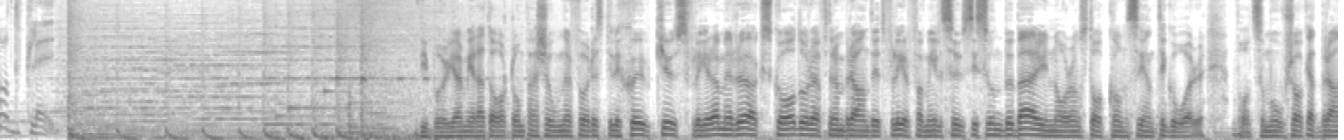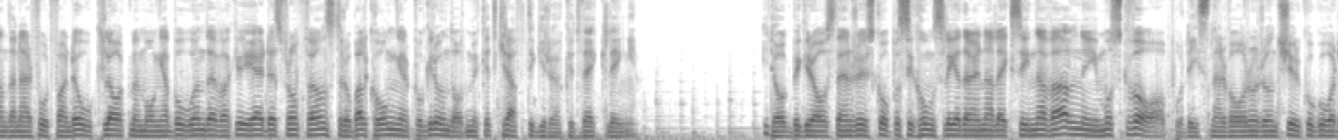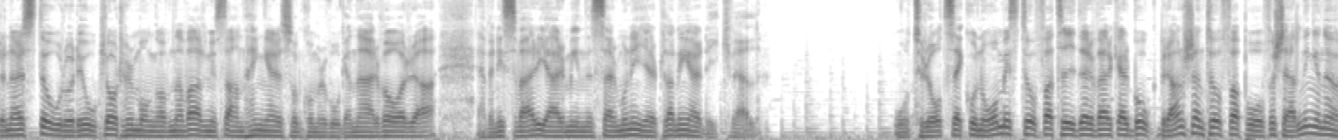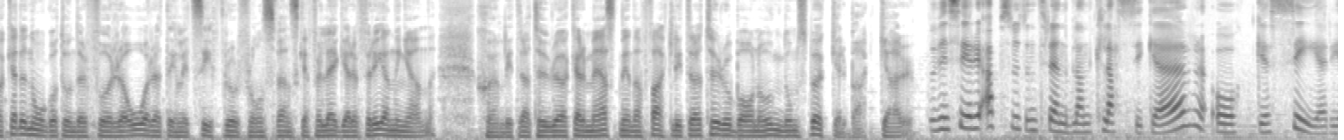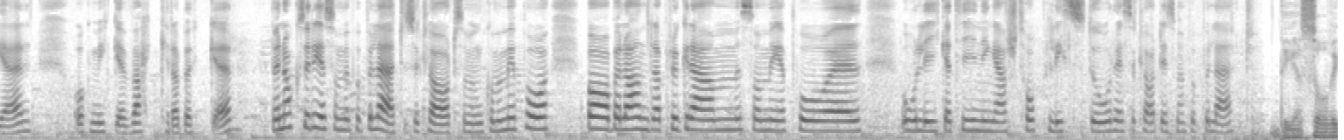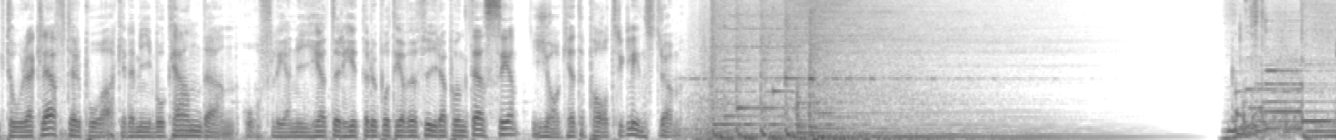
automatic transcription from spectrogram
Podplay. Vi börjar med att 18 personer fördes till sjukhus, flera med rökskador efter en brand i ett flerfamiljshus i Sundbyberg norr om Stockholm sent igår. Vad som orsakat branden är fortfarande oklart men många boende evakuerades från fönster och balkonger på grund av mycket kraftig rökutveckling. Idag begravs den ryska oppositionsledaren Alexej Navalny i Moskva. Polisnärvaron runt kyrkogården är stor och det är oklart hur många av Navalnys anhängare som kommer att våga närvara. Även i Sverige är minnesceremonier planerade ikväll. Och trots ekonomiskt tuffa tider verkar bokbranschen tuffa på och försäljningen ökade något under förra året enligt siffror från Svenska förläggareföreningen. Skönlitteratur ökar mest medan facklitteratur och barn och ungdomsböcker backar. Vi ser ju absolut en trend bland klassiker och serier och mycket vackra böcker. Men också det som är populärt såklart, som kommer med på Babel och andra program, som är på eh, olika tidningars topplistor, är såklart det som är populärt. Det sa Victoria Kläfter på Akademibokhandeln och fler nyheter hittar du på tv4.se. Jag heter Patrik Lindström.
